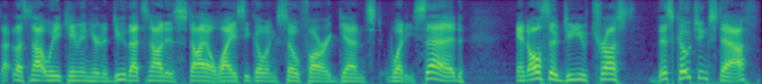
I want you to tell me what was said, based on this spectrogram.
That, that's not what he came in here to do. That's not his style. Why is he going so far against what he said? And also, do you trust this coaching staff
